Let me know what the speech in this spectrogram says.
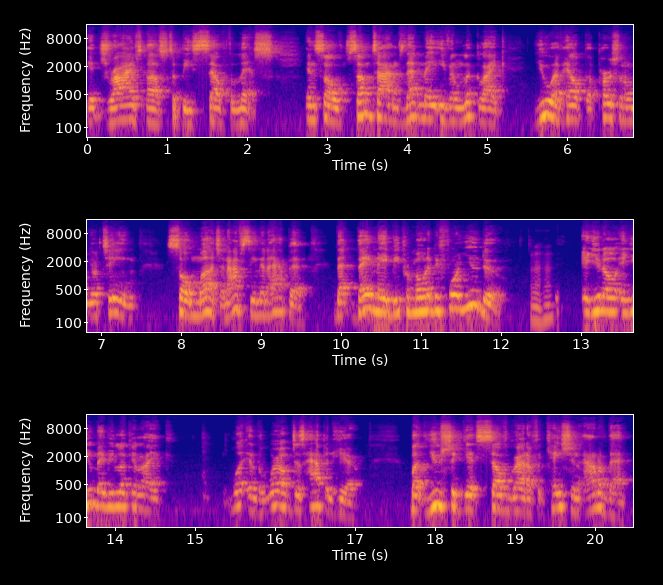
it drives us to be selfless. And so sometimes that may even look like you have helped a person on your team so much, and I've seen it happen that they may be promoted before you do. Mm-hmm. And, you know, and you may be looking like, what in the world just happened here? But you should get self gratification out of that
